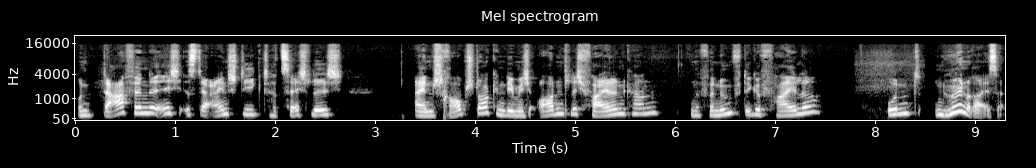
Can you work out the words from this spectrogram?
Und da finde ich, ist der Einstieg tatsächlich ein Schraubstock, in dem ich ordentlich feilen kann, eine vernünftige Feile und ein Höhenreißer.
